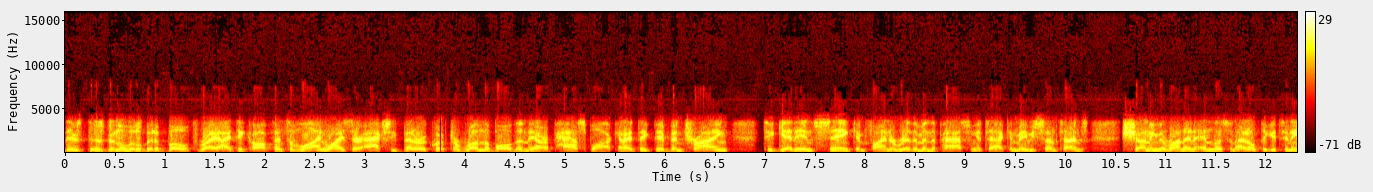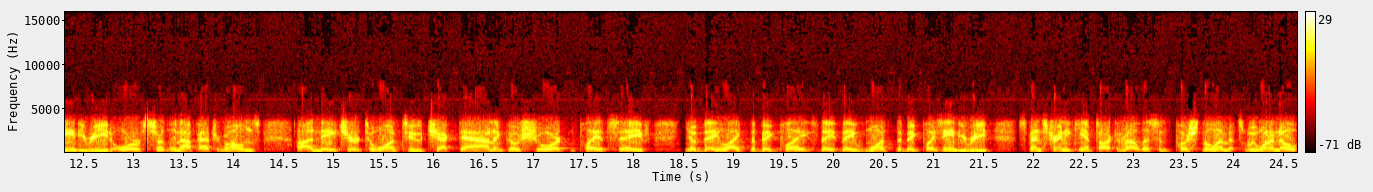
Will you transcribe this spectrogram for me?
there's there's been a little bit of both, right? I think offensive line wise, they're actually better equipped to run the ball than they are pass block, and I think they've been trying to get in sync and find a rhythm in the passing attack, and maybe sometimes shunning the run. And, and listen, I don't think it's in Andy Reid or certainly not Patrick Mahomes' uh, nature to want to check down and go short and play it safe. You know, they like the big plays. They they want the big plays. Andy Reid spends training camp talking about, listen, push the limits. We want to know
